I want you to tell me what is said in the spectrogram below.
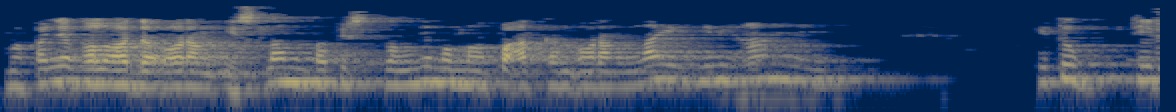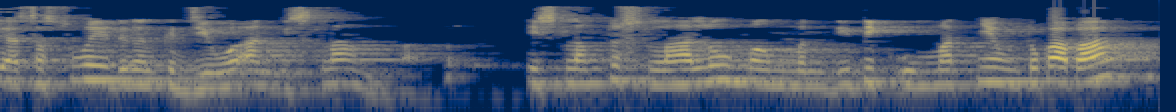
Makanya kalau ada orang Islam tapi setelahnya memanfaatkan orang lain, ini aneh. Itu tidak sesuai dengan kejiwaan Islam. Islam itu selalu mendidik umatnya untuk apa?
